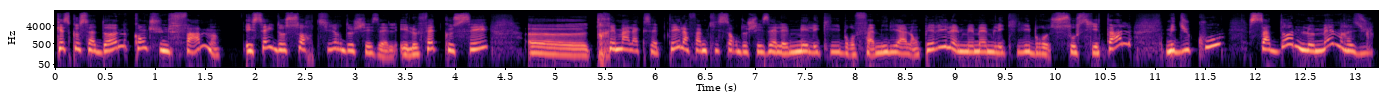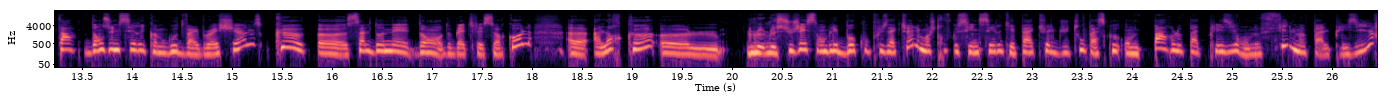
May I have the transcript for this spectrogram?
qu'est-ce que ça donne quand une femme essaye de sortir de chez elle? Et le fait que c'est très mal accepté, la femme qui sort de chez elle, elle met l'équilibre familial en péril, elle met même l'équilibre sociétal, mais du coup, ça donne le même résultat dans une série comme Good Vibrations que ça le donnait dans The Bletchley Circle, alors que le, sujet semblait beaucoup plus actuel. Et moi, je trouve que c'est une série qui est pas actuelle du tout parce qu'on ne parle pas de plaisir, on ne filme pas le plaisir.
